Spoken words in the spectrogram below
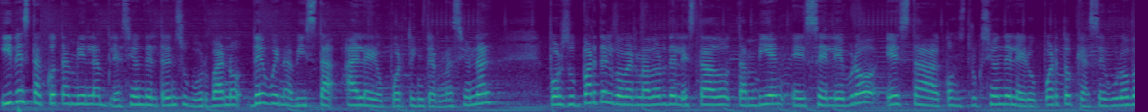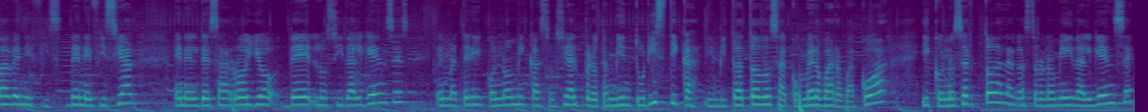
y destacó también la ampliación del tren suburbano de Buenavista al aeropuerto internacional. Por su parte, el gobernador del estado también eh, celebró esta construcción del aeropuerto que aseguró va a beneficiar en el desarrollo de los hidalguenses en materia económica, social, pero también turística. Invitó a todos a comer barbacoa y conocer toda la gastronomía hidalguense,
